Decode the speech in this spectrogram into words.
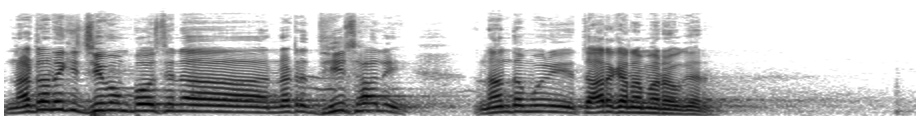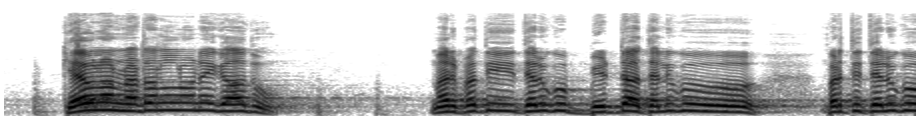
నటనకి జీవం పోసిన నట ధీశాలి నందమూరి తారక రామారావు గారు. కేవలం నటనలోనే కాదు. మరి ప్రతి తెలుగు బిడ్డ తెలుగు ప్రతి తెలుగు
